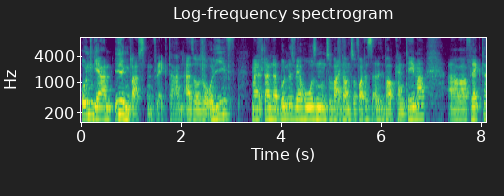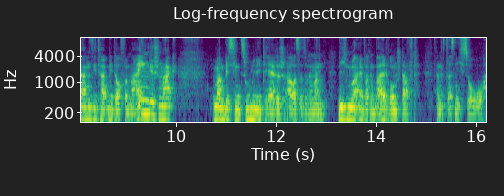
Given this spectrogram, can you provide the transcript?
ungern irgendwas in Flecktarn. Also so Oliv, meine Standard-Bundeswehrhosen und so weiter und so fort, das ist alles überhaupt kein Thema. Aber Flecktarn sieht halt mir doch für meinen Geschmack immer ein bisschen zu militärisch aus. Also wenn man nicht nur einfach im Wald rumstapft, dann ist das nicht so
